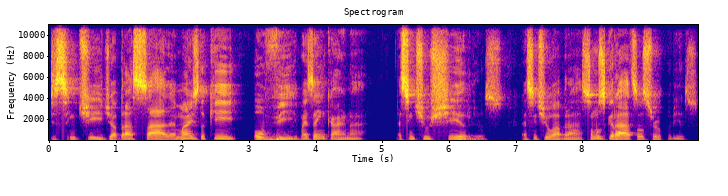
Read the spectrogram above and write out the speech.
de sentir, de abraçar, é mais do que ouvir, mas é encarnar, é sentir o cheiro, Deus, é sentir o abraço. Somos gratos ao Senhor por isso.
